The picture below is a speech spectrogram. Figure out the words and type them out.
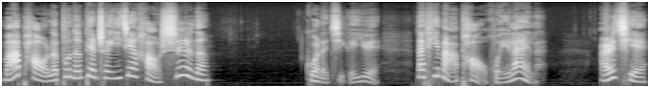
马跑了不能变成一件好事呢？过了几个月，那匹马跑回来了，而且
